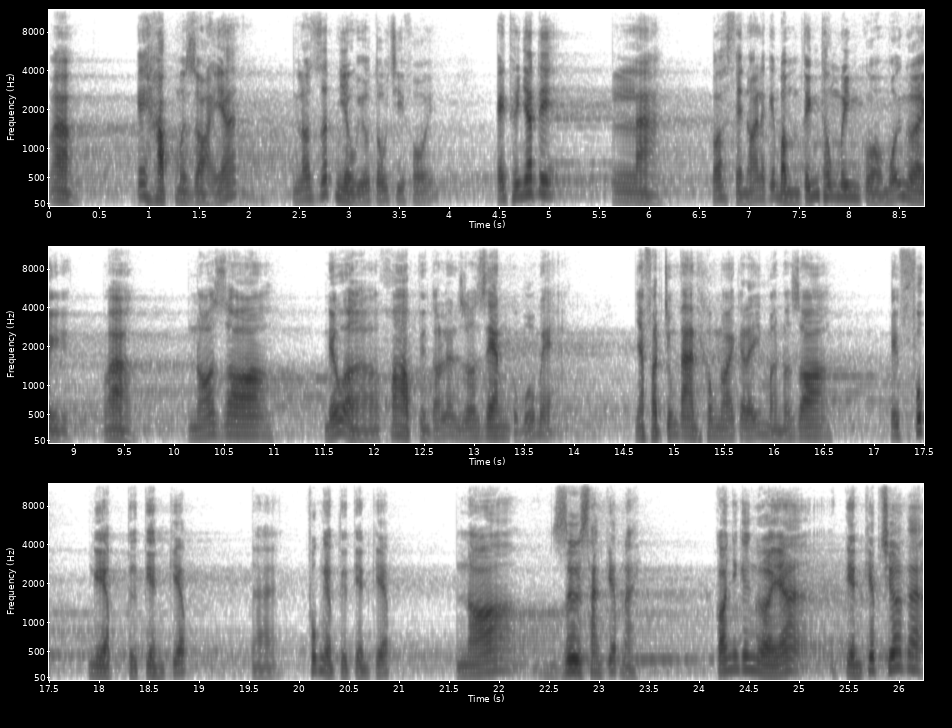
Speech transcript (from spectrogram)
À, cái học mà giỏi á, nó rất nhiều yếu tố chi phối. Cái thứ nhất ý, là có thể nói là cái bẩm tính thông minh của mỗi người và nó do nếu ở khoa học thì nó là do gen của bố mẹ nhà phật chúng ta thì không nói cái đấy mà nó do cái phúc nghiệp từ tiền kiếp. Đấy, phúc nghiệp từ tiền kiếp nó dư sang kiếp này. Có những cái người á, tiền kiếp trước á,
